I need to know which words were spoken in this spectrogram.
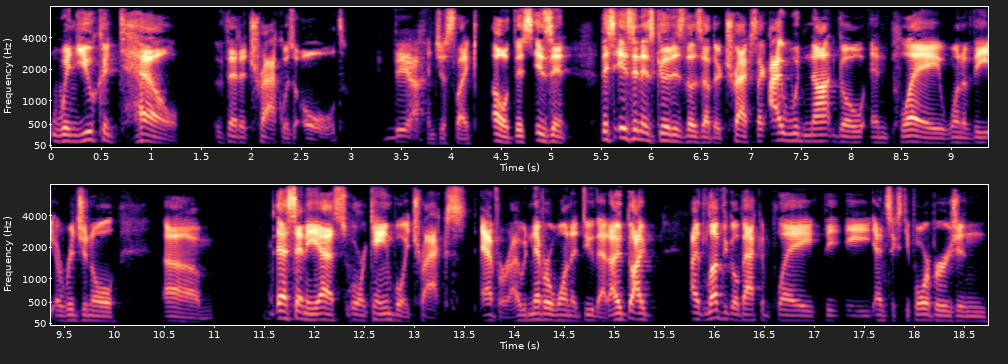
when you could tell that a track was old. Yeah. And just like, oh, this isn't this isn't as good as those other tracks. Like I would not go and play one of the original um SNES or Game Boy tracks ever. I would never want to do that. I, I I'd love to go back and play the, the N64 version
